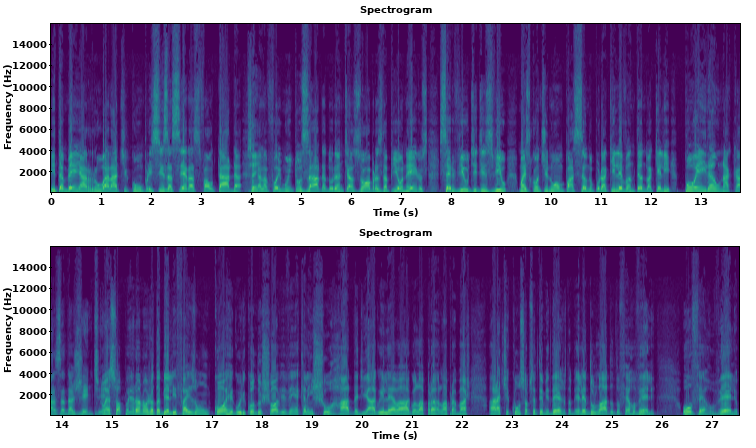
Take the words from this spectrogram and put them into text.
E também a Rua Araticum precisa ser asfaltada. Sim. Ela foi muito usada durante as obras da Pioneiros, serviu de desvio, mas mas continuam passando por aqui levantando aquele poeirão na casa da gente. Não é só poeirão não, JB, ali faz um córrego e quando chove vem aquela enxurrada de água e leva a água lá para lá para baixo. Araticum, só para você ter uma ideia, JB, ele é do lado do Ferro Velho. O Ferro Velho,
